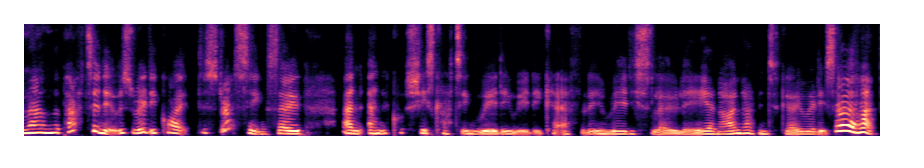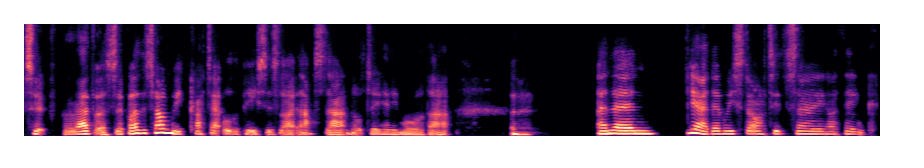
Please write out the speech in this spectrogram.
around the pattern. It was really quite distressing. So, and and of course she's cutting really, really carefully and really slowly, and I'm having to go really. So that took forever. So by the time we cut out all the pieces, like that's that, not doing any more of that. and then yeah, then we started sewing. I think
